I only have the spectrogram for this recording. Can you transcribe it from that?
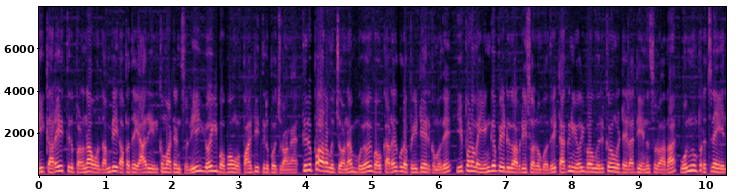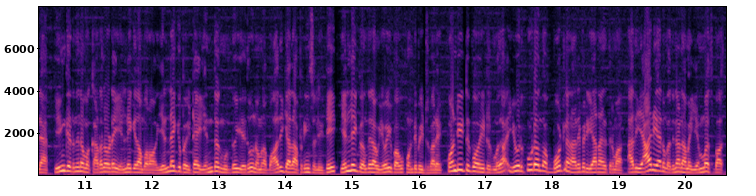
நீ கரையை திருப்பினா உன் தம்பி காப்பாத்த யாரும் இருக்க மாட்டேன்னு சொல்லி யோகி பாபா உங்க பாட்டி திருப்ப வச்சிருவாங்க திருப்ப ஆரம்பிச்சோன்னே உடனே யோகி பாபு கடற்குள்ள போயிட்டே இருக்கும்போது இப்போ நம்ம எங்க போயிட்டு இருக்கோம் அப்படின்னு சொல்லும்போது டக்குனு யோகி பாபு இருக்கவங்க எல்லாத்தையும் என்ன சொல்லுவாரா ஒன்றும் பிரச்சனை இல்லை. இங்க இருந்து நம்ம கடலோட எல்லைக்கு தான் போறோம். எல்லைக்கு போயிட்டா எந்த குண்டும் எதுவும் நம்மளை பாதிக்காத அப்படின்னு சொல்லிட்டு எல்லைக்கு வந்து நம்ம யோகி பாபு கொண்டு போயிட்டு இருப்பாரு கொண்டுட்டு போயிட்டு இருக்கும்போது இவர் கூட அந்த போட்ல நிறைய பேர் யாராங்க தெரியுமா? அது யார் யார் பார்த்தீங்கன்னா நம்ம எம்எஸ் பாஸ்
